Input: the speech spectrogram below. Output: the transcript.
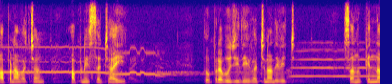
ਆਪਣਾ ਵਚਨ, ਆਪਣੀ ਸੱਚਾਈ। ਤੋਂ ਪ੍ਰਭੂ ਜੀ ਦੇ ਵਚਨਾਂ ਦੇ ਵਿੱਚ ਸਾਨੂੰ ਕਿੰਨਾ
